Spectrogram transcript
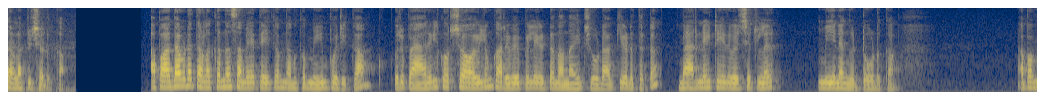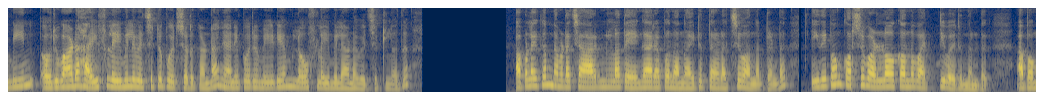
തിളപ്പിച്ചെടുക്കാം. അപ്പോൾ അതവിടെ തിളക്കുന്ന സമയത്തേക്കും നമുക്ക് മീൻ പൊരിക്കാം. ഒരു പാനിൽ കുറച്ച് ഓയിലും കറിവേപ്പിലയും ഇട്ട് നന്നായി ചൂടാക്കി എടുത്തിട്ട് മാരിനേറ്റ് ചെയ്ത് വെച്ചിട്ടുള്ള മീനങ്ങ് ഇട്ട് കൊടുക്കാം. അപ്പം മീൻ ഒരുപാട് ഹൈ ഫ്ലെയിമിൽ വെച്ചിട്ട് പൊരിച്ചെടുക്കണ്ട. ഞാനിപ്പോൾ ഒരു മീഡിയം ലോ ഫ്ലെയിമിലാണ് വെച്ചിട്ടുള്ളത്. അപ്പോഴേക്കും നമ്മുടെ ചാറിനുള്ള തേങ്ങ അരപ്പ് നന്നായിട്ട് തിളച്ച് വന്നിട്ടുണ്ട്. ഇതിപ്പം കുറച്ച് വെള്ളമൊക്കെ ഒന്ന് വറ്റി വരുന്നുണ്ട്. അപ്പം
